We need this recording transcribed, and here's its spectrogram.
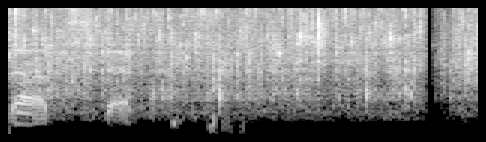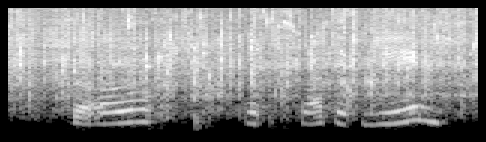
that step. So, it's what it gives.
